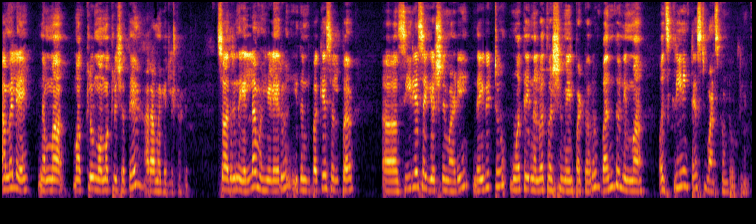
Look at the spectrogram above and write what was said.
ಆಮೇಲೆ ನಮ್ಮ ಮಕ್ಕಳು ಮೊಮ್ಮಕ್ಕಳ ಜೊತೆ ಆರಾಮಾಗಿರ್ಲಿಕ್ಕಾಗುತ್ತೆ. ಸೊ ಅದರಿಂದ ಎಲ್ಲ ಮಹಿಳೆಯರು ಇದನ್ನ ಬಗ್ಗೆ ಸ್ವಲ್ಪ ಸೀರಿಯಸ್ ಆಗಿ ಯೋಚನೆ ಮಾಡಿ, ದಯವಿಟ್ಟು ಮೂವತ್ತೈದು ನಲ್ವತ್ತು ವರ್ಷ ಮೇಲ್ಪಟ್ಟವರು ಬಂದು ನಿಮ್ಮ ಒಂದು ಸ್ಕ್ರೀನಿಂಗ್ ಟೆಸ್ಟ್ ಮಾಡಿಸ್ಕೊಂಡು ಹೋಗ್ರಿ ಅಂತ.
